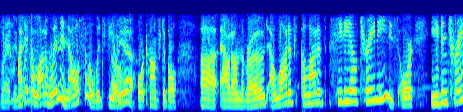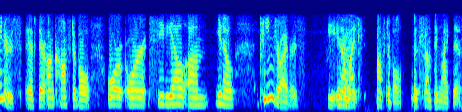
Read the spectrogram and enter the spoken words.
Right. And I think a lot of women also would feel Oh, yeah. more comfortable uh out on the road. A lot of a lot of CDL trainees or even trainers if they're uncomfortable or or CDL um you know team drivers you, you know Yes. might feel comfortable with something like this.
